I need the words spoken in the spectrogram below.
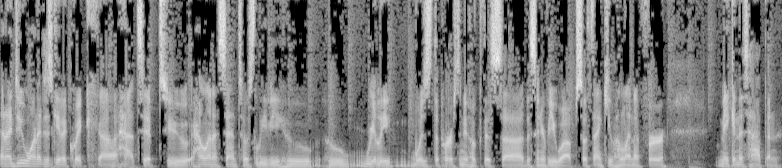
And I do want to just give a quick uh, hat tip to Helena Santos Levy, who who really was the person who hooked this uh, this interview up. So thank you, Helena, for making this happen.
